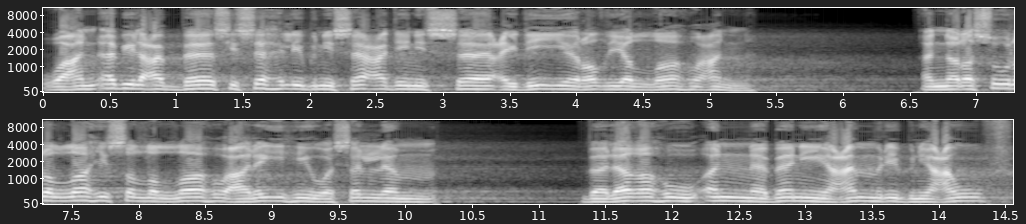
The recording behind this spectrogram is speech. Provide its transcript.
وعن أبي العباس سهل بن سعد الساعدي رضي الله عنه أن رسول الله صلى الله عليه وسلم بلغه أن بني عمرو بن عوف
